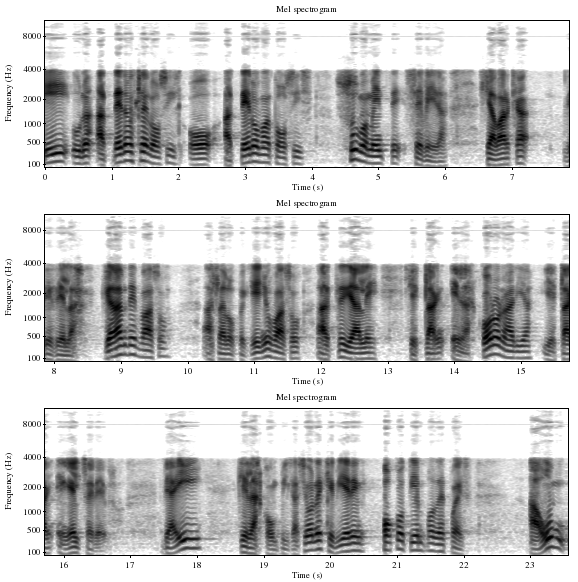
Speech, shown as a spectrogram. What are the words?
y una aterosclerosis o ateromatosis sumamente severa que abarca desde los grandes vasos hasta los pequeños vasos arteriales que están en las coronarias y están en el cerebro. De ahí que las complicaciones que vienen poco tiempo después, aún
